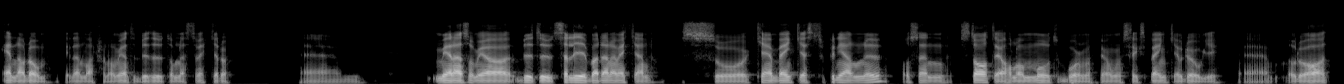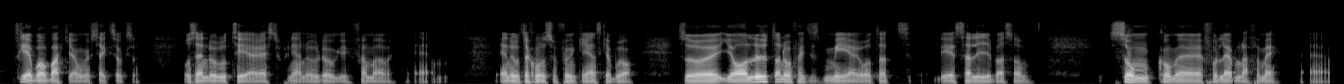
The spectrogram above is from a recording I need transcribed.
en av dem i den matchen om jag inte byter ut dem nästa vecka då. Eh, Medan om jag byter ut Saliba denna veckan så kan jag bänka Stupinian nu och sen startar jag honom mot Bournemouth i omgång 6 bänka och Dogi. Eh, och då har jag tre bra backar i omgång 6 också. Och sen då roterar Estopiniano och Dogi framöver. Eh, en rotation som funkar ganska bra. Så jag lutar nog faktiskt mer åt att det är Saliba som, som kommer få lämna för mig. Eh,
